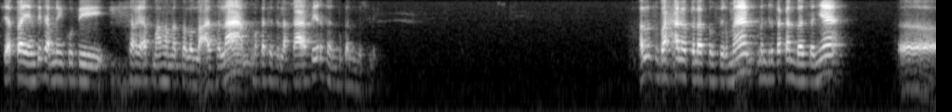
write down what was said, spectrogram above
Siapa yang tidak mengikuti syariat Muhammad Sallallahu Alaihi Wasallam maka dia adalah kafir dan bukan muslim. Allah Subhanahu Wa Taala berfirman menceritakan bahasanya eh,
